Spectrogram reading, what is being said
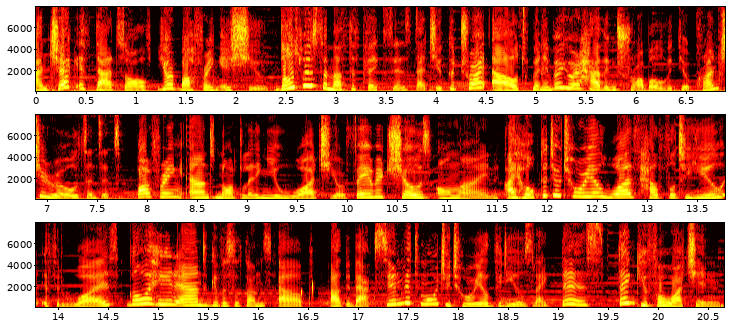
and check if that solved your buffering issue. Those were some of the fixes that you could try out whenever you're having trouble with your Crunchyroll since it's buffering and not letting you watch your favorite shows online. I hope the tutorial was helpful to you. If it was, go ahead and give us a thumbs up. I'll be back soon with more tutorial videos like this. Thank you for watching.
